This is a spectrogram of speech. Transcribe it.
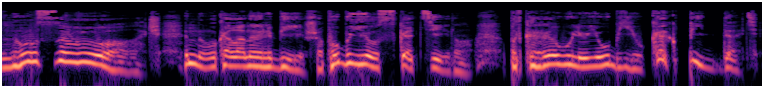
«Ну, сволочь! Ну, колонель Бишоп, убью скотину! Подкараулю и убью, как пить дать!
